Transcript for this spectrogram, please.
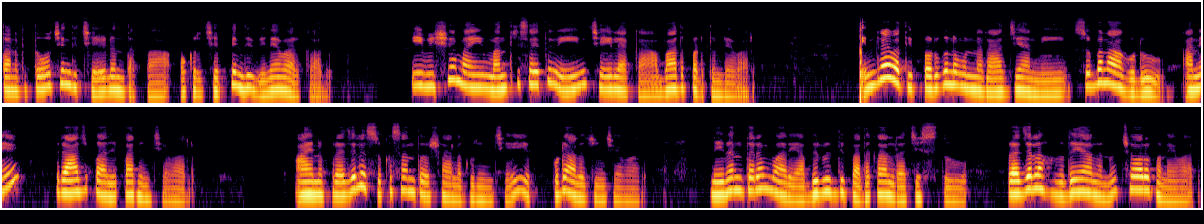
తనకి తోచింది చేయడం తప్ప ఒకరు చెప్పింది వినేవారు కాదు. ఈ విషయమై మంత్రి సైతం ఏమీ చేయలేక బాధపడుతుండేవారు. ఇంద్రావతి పొరుగున ఉన్న రాజ్యాన్ని శుభనాగుడు అనే రాజు పరిపాలించేవారు. ఆయన ప్రజల సుఖ సంతోషాల గురించే ఎప్పుడు ఆలోచించేవారు. నిరంతరం వారి అభివృద్ధి పథకాలు రచిస్తూ ప్రజల హృదయాలను చోరకొనేవారు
